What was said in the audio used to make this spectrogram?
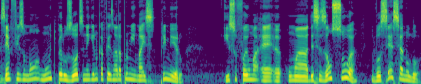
Sempre fiz um muito pelos outros e ninguém nunca fez nada por mim. Mas, primeiro, isso foi uma, é, é, uma decisão sua. Você se anulou.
